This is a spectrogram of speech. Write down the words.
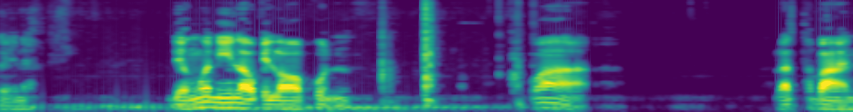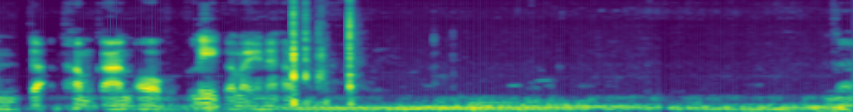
เลยนะ เดี๋ยวงวดนี้เราไปรอผล ว่ารัฐบาลจะทำการออกเลขอะไรนะครับนะ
